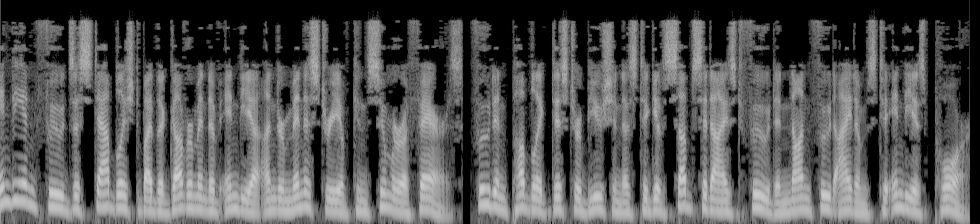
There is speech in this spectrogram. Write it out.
Indian foods established by the Government of India under Ministry of Consumer Affairs, Food and Public Distribution is to give subsidised food and non-food items to India's poor.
